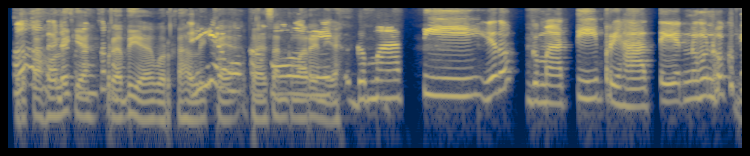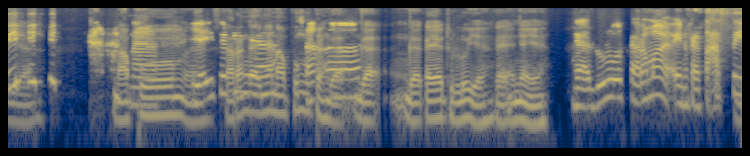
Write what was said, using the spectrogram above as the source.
Workaholic ya, senang-senang. berarti ya workaholic Iya, kayak bahasan kemarin ya. workaholic, gemati gitu gemati prihatin ngono kuwi. Iya. Nabung. ya Nah, itu sekarang dia. kayaknya nabung udah nggak nggak nggak kayak dulu ya kayaknya ya. nggak dulu sekarang mah investasi,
